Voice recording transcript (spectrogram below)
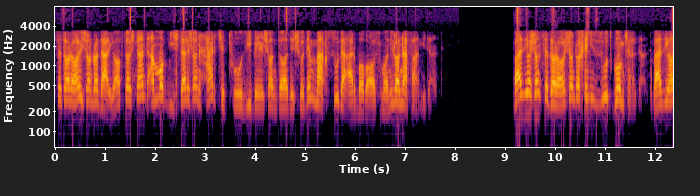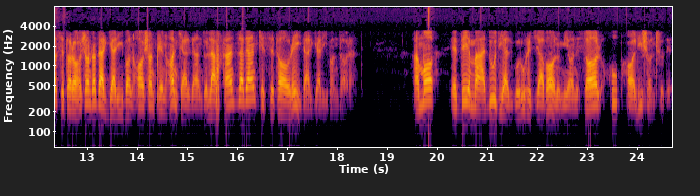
ستاره هایشان را دریافت داشتند اما بیشترشان هرچه توضیح بهشان داده شده مقصود ارباب آسمانی را نفهمیدند. بعضیهاشان ستاره هاشان را خیلی زود گم کردند. بعضی ها ستاره هاشان را در گریبان هاشان پنهان کردند و لبخند زدند که ستاره در گریبان دارند. اما عده معدودی از گروه جوان و میان سال خوب حالیشان شده.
